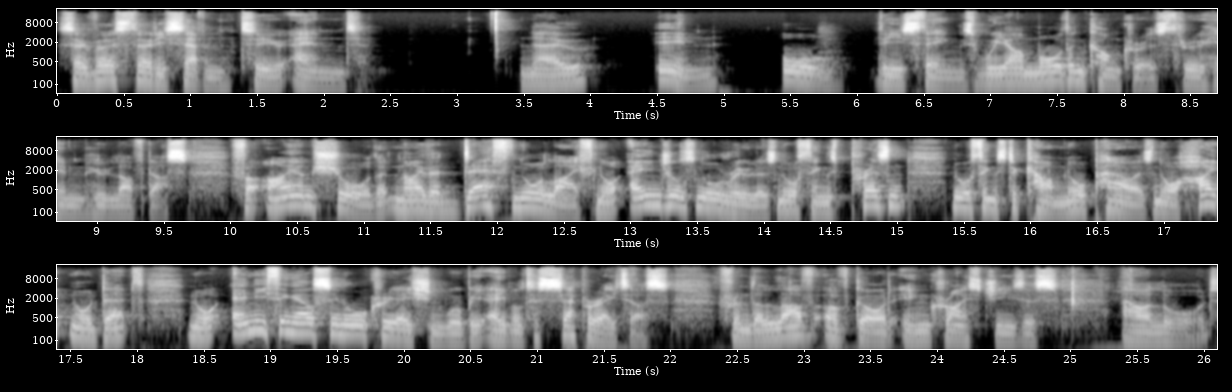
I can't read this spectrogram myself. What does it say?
So, verse 37 to end. No, in all these things we are more than conquerors through him who loved us. For I am sure that neither death nor life, nor angels nor rulers, nor things present nor things to come, nor powers, nor height nor depth, nor anything else in all creation will be able to separate us from the love of God in Christ Jesus our Lord.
